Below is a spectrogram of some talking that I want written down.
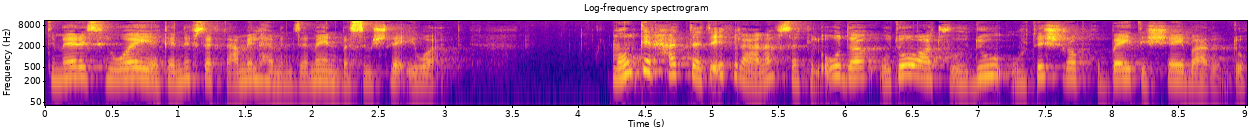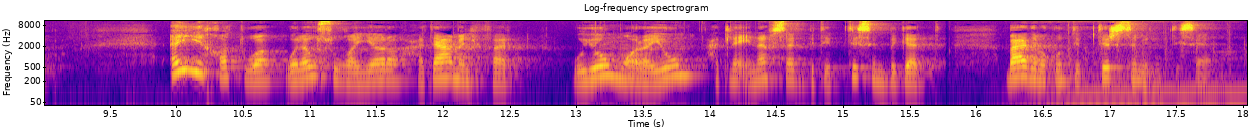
تمارس هواية كان نفسك تعملها من زمان بس مش لاقي وقت. ممكن حتى تقفل على نفسك الأوضة وتقعد في هدوء وتشرب كوباية الشاي بعد الظهر. أي خطوة ولو صغيرة هتعمل فرق ويوم ورا يوم هتلاقي نفسك بتبتسم بجد بعد ما كنت بترسم الابتسامة.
